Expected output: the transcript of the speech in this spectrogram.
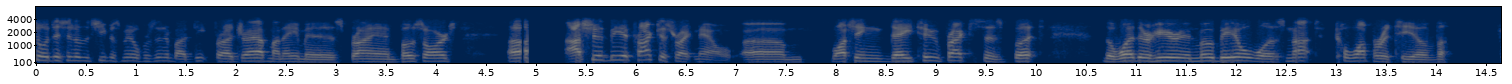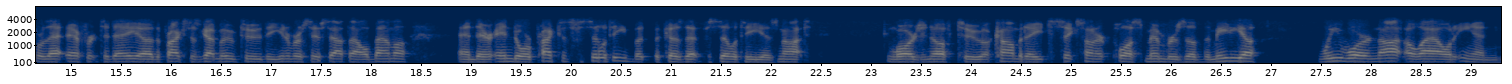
Special edition of the Cheapest Meal presented by Deep Fried Draft. My name is Brian Bosarge. Uh, I should be at practice right now, um, watching day two practices, but the weather here in Mobile was not cooperative for that effort today. Uh, the practices got moved to the University of South Alabama and their indoor practice facility, but because that facility is not large enough to accommodate 600 plus members of the media, we were not allowed in.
